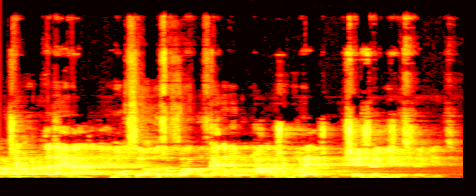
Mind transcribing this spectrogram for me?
ভাষা পড়তে দেয় না। মোসে, অথচ কোরআন কারিমের ওর ভাষা পড়ে শেষ হয়ে গিয়েছে।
